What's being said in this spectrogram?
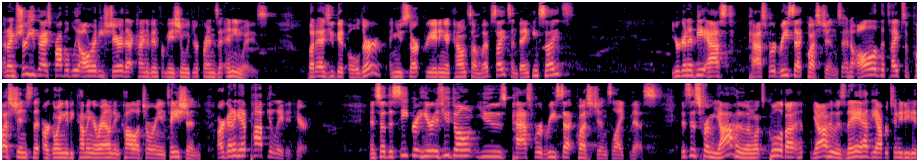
And I'm sure you guys probably already share that kind of information with your friends, anyways. But as you get older and you start creating accounts on websites and banking sites, you're going to be asked password reset questions, and all of the types of questions that are going to be coming around in college orientation are going to get populated here. And so the secret here is you don't use password reset questions like this. This is from Yahoo, and what's cool about Yahoo is they had the opportunity to,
